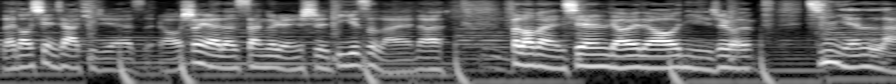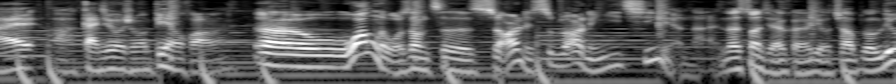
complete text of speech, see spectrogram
来到线下 TGS，然后剩下的三个人是第一次来。那范老板先聊一聊你这个今年来啊，感觉有什么变化吗？呃，我忘了我上次是二零是不是二零一七年来？那算起来可能有差不多六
